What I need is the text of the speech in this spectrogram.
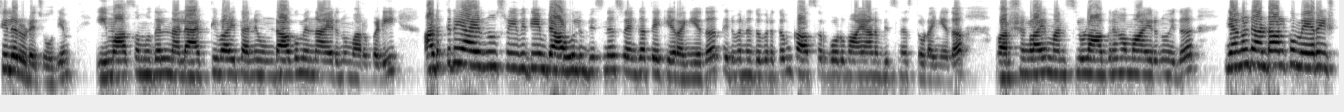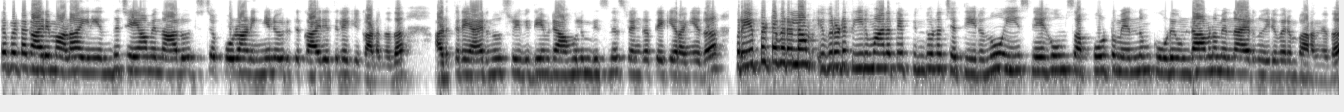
ചിലരുടെ ചോദ്യം. ഈ മാസം മുതൽ നല്ല ആക്റ്റീവായി തന്നെ ഉണ്ടാകുമെന്നായിരുന്നു മറുപടി. അടുത്തിടെയായിരുന്നു ശ്രീവിദ്യയും രാഹുലും ബിസിനസ് രംഗത്തേക്ക് ഇറങ്ങിയത്. തിരുവനന്തപുരത്തും കാസർഗോഡുമായാണ് ബിസിനസ് തുടങ്ങിയത്. വർഷങ്ങളായി മനസ്സിലുള്ള ആഗ്രഹമായിരുന്നു ഇത്. ഞങ്ങൾ രണ്ടാൾക്കും ഏറെ ഇഷ്ടപ്പെട്ട കാര്യമാണ് തീരുമാനമാണ് ഇനി എന്ത് ചെയ്യാമെന്ന് ആലോചിച്ചപ്പോഴാണ് ഇങ്ങനെ ഒരു കാര്യത്തിലേക്ക് കടന്നത്. അടുത്തിടെയായിരുന്നു ശ്രീവിദ്യയും രാഹുലും ബിസിനസ് രംഗത്തേക്ക് ഇറങ്ങിയത്. പ്രിയപ്പെട്ടവരെല്ലാം ഇവരുടെ തീരുമാനത്തെ പിന്തുണച്ചെത്തിയിരുന്നു. ഈ സ്നേഹവും സപ്പോർട്ടും എന്നും കൂടെ ഉണ്ടാവണമെന്നായിരുന്നു ഇരുവരും പറഞ്ഞത്.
